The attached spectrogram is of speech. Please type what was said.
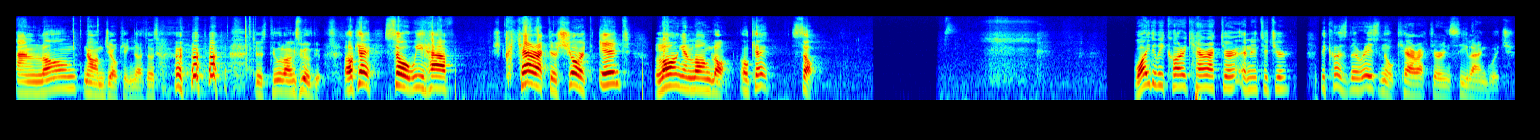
and long. No, I'm joking. No, just two longs will do. Okay, so we have character short, int, long, and long, long. Okay, so why do we call a character an integer? Because there is no character in C language.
